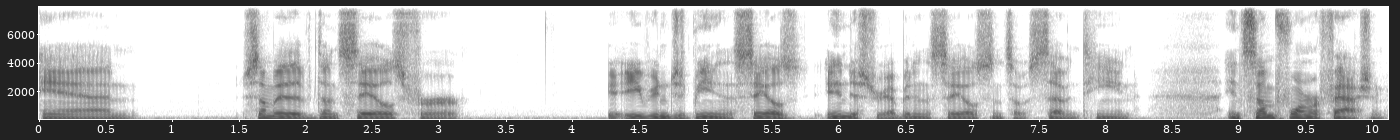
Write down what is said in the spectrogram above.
and somebody that's done sales for even just being in the sales industry, I've been in the sales since I was 17 in some form or fashion.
